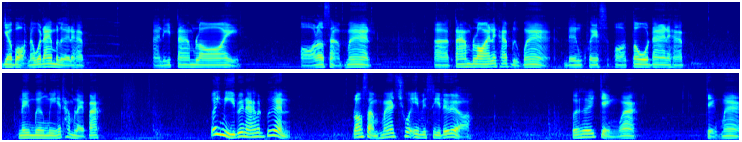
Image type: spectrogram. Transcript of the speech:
อย่าบอกนะว่าได้มาเลยนะครับ อันนี้ตามรอย อ๋อ เราสามารถอ่าตามรอยนะครับ หรือว่าเดินเควสออโต้ได้นะครับ ในเมืองมีให้ทำอะไรปะเอ้ย มีด้วยนะเพื่อนๆ เราสามารถช่วย NPC ได้ด้วยเหรอ เฮ้ยเฮ้ยเจ๋งว่ะ เจ๋งมาก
